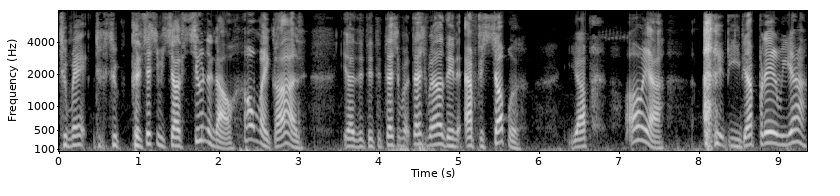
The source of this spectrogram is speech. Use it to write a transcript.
to make to, to consist yourself sooner now. Oh my god. Yeah, that's that's better than after supper. Yep. Oh yeah. yep, there we are.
